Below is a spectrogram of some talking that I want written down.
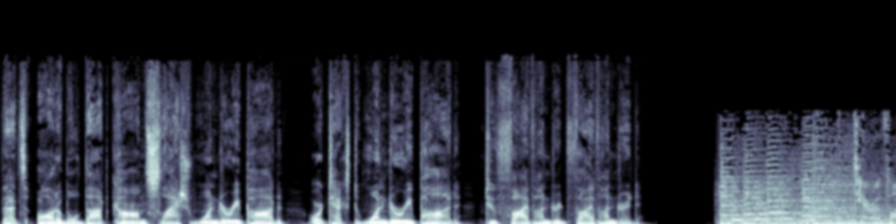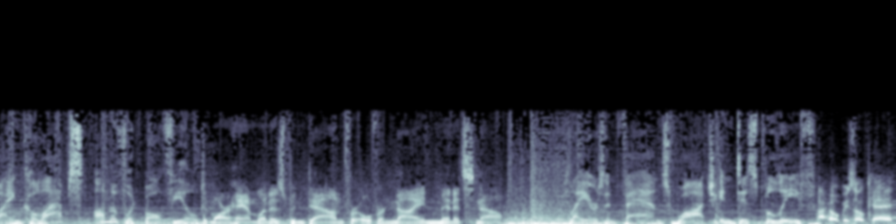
That's audible.com slash WonderyPod or text WonderyPod to 500 500. Terrifying collapse on the football field. Damar Hamlin has been down for over nine minutes now. Players and fans watch in disbelief. I hope he's okay.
